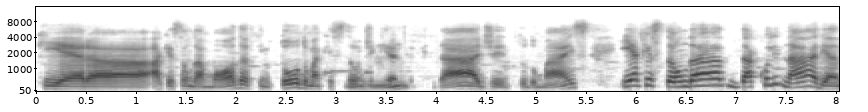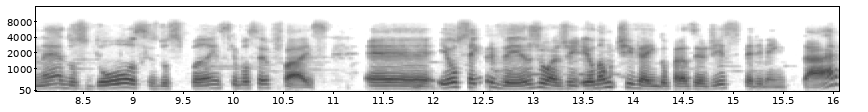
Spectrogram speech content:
que era a questão da moda, tem toda uma questão uhum. de criatividade e tudo mais, e a questão da, da culinária, né? Dos doces, dos pães que você faz. É, eu sempre vejo, eu não tive ainda o prazer de experimentar,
